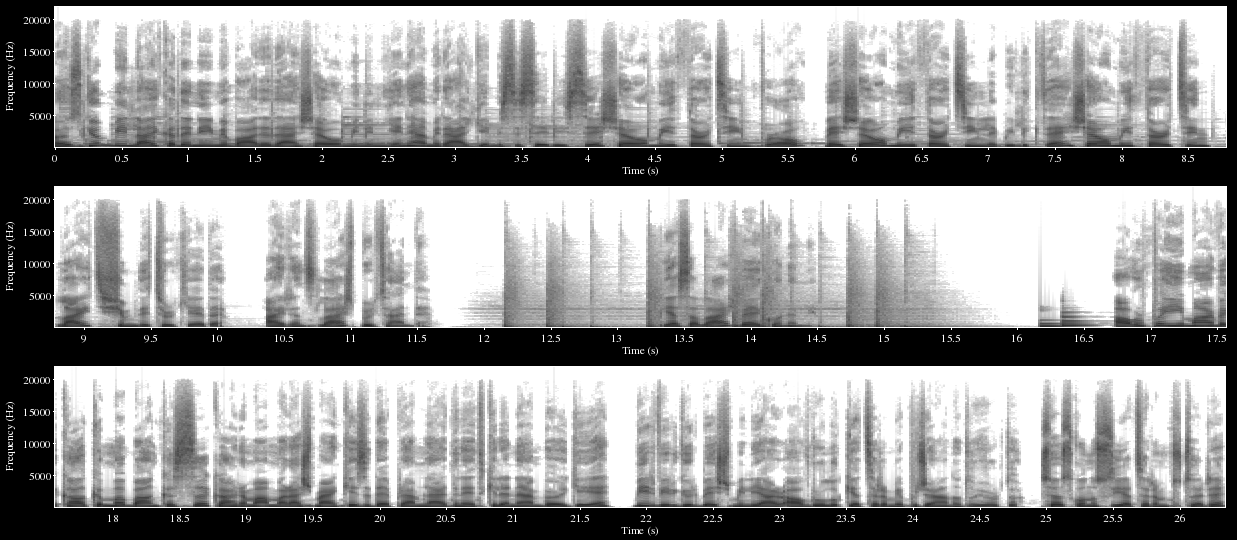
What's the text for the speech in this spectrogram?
Özgün bir Leica deneyimi vaat eden Xiaomi'nin yeni amiral gemisi serisi Xiaomi 13 Pro ve Xiaomi 13 ile birlikte Xiaomi 13 Lite şimdi Türkiye'de. Ayrıntılar bültende. Piyasalar ve ekonomi Avrupa İmar ve Kalkınma Bankası Kahramanmaraş merkezi depremlerden etkilenen bölgeye 1,5 milyar avroluk yatırım yapacağını duyurdu. Söz konusu yatırım tutarı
